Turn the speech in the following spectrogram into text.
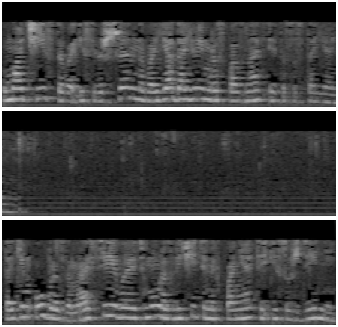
ума чистого и совершенного, я даю им распознать это состояние. Таким образом, рассеивая тьму различительных понятий и суждений,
